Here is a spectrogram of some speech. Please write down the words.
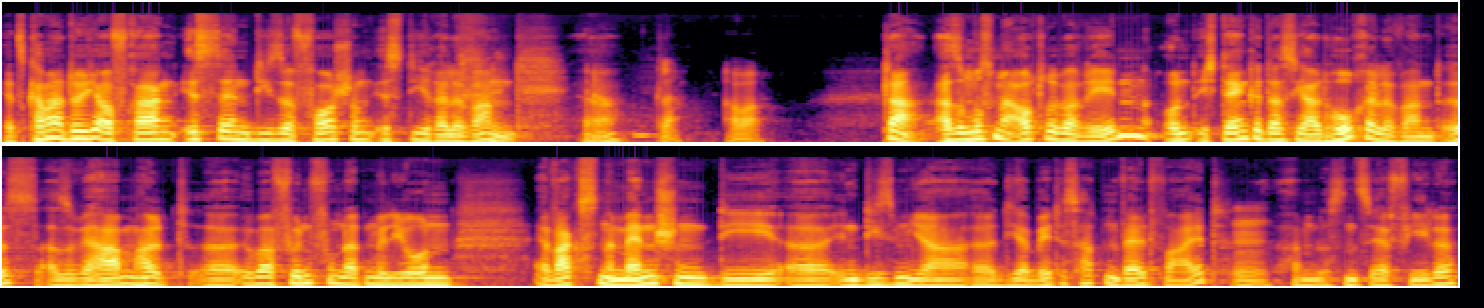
Jetzt kann man natürlich auch fragen, ist denn diese Forschung, ist die relevant? ja, ja klar, aber Klar, also muss man auch drüber reden und ich denke, dass sie halt hochrelevant ist. Also wir haben halt äh, über 500 Millionen erwachsene Menschen, die äh, in diesem Jahr äh, Diabetes hatten, weltweit. Mhm. Ähm, das sind sehr viele.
